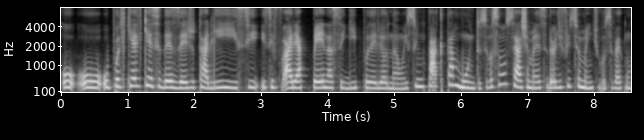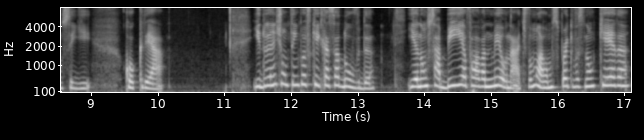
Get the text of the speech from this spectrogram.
o, o, o porquê que esse desejo tá ali e se, e se vale a pena seguir por ele ou não. Isso impacta muito. Se você não se acha merecedor, dificilmente você vai conseguir cocriar. E durante um tempo eu fiquei com essa dúvida e eu não sabia, eu falava, meu, Nath, vamos lá, vamos supor que você não queira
